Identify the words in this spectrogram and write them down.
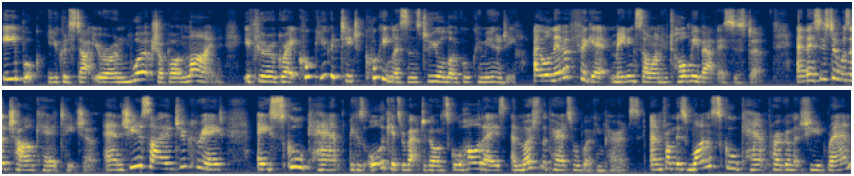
ebook. You could start your own workshop online. If you're a great cook, you could teach cooking lessons to your local community. I will never forget meeting someone who told me about their sister. And their sister was a childcare teacher and she decided to create a school camp because all the kids were about to go on school holidays and most of the parents were working parents. And from this one school camp program that she ran,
